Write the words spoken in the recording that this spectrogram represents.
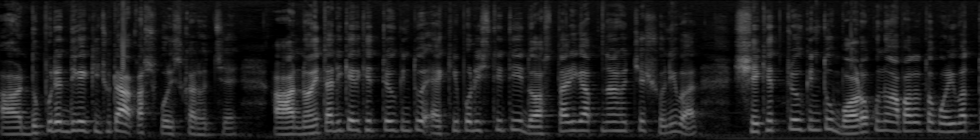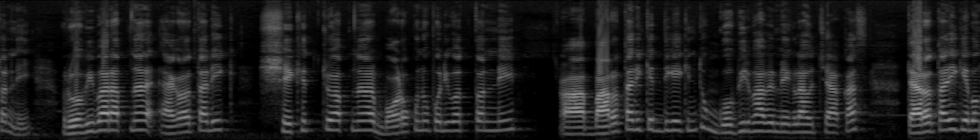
আর দুপুরের দিকে কিছুটা আকাশ পরিষ্কার হচ্ছে। আর নয় তারিখের ক্ষেত্রেও কিন্তু একই পরিস্থিতি, দশ তারিখ আপনার হচ্ছে শনিবার। সেক্ষেত্রেও কিন্তু বড় কোনো আপাতত পরিবর্তন নেই। রবিবার আপনার এগারো তারিখ, সেক্ষেত্রেও আপনার বড় কোনো পরিবর্তন নেই। বারো তারিখের দিকে কিন্তু গভীরভাবে মেঘলা হচ্ছে আকাশ। তেরো তারিখ এবং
